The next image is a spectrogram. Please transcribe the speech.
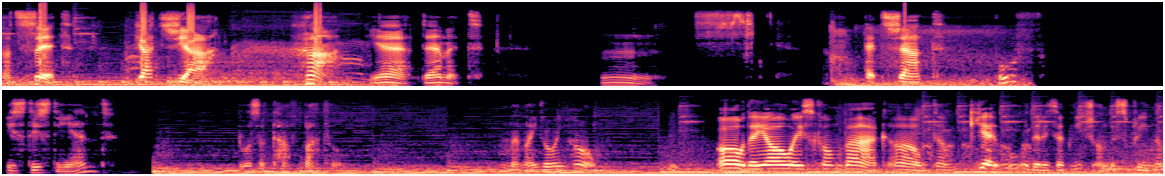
That's it. Gotcha! Ha! Yeah, damn it. Hmm. Headshot. Poof. Is this the end? It was a tough battle. Am I going home? Oh, they always come back. Oh, don't get. Oh, there is a glitch on the screen. No,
